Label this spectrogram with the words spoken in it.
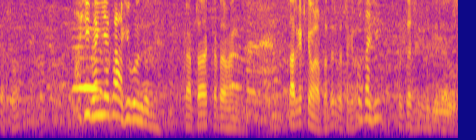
কাস্টমার আশি ভেঙে তো আশি পর্যন্ত কাটা কাটা ভাঙ্গি টার্গেট কেমন আপনাদের বেচা কিনা? পঁচাশি। পঁচাশির ভিতরে আছে।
